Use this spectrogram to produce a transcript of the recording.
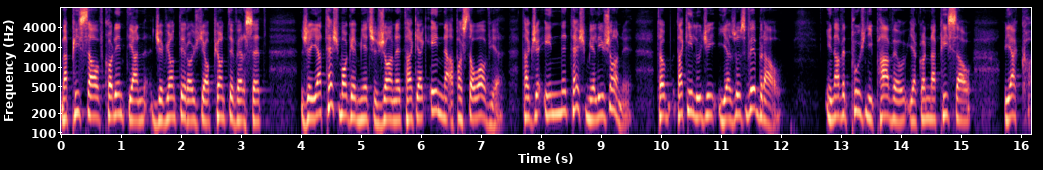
napisał w Koryntian 9 rozdział, 5 werset, że ja też mogę mieć żonę tak jak inne apostołowie. Także inni też mieli żony. To takich ludzi Jezus wybrał. I nawet później Paweł, jak on napisał, jak ko-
